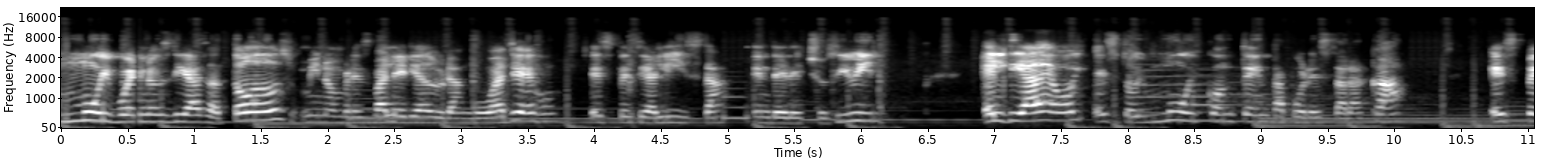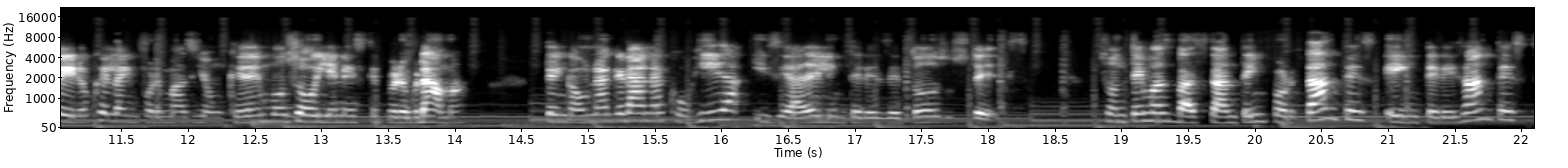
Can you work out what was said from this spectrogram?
Muy buenos días a todos. Mi nombre es Valeria Durango Vallejo, especialista en Derecho Civil el día de hoy estoy muy contenta por estar acá. Espero que la información que demos hoy en este programa tenga una gran acogida y sea del interés de todos ustedes. Son temas bastante importantes e interesantes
